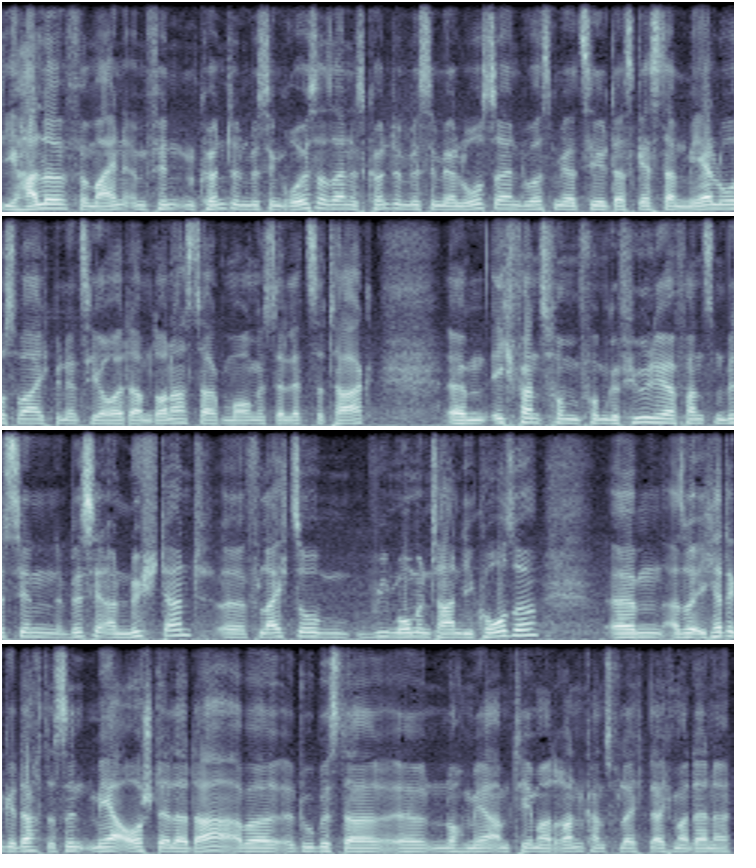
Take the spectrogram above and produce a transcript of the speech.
Die Halle für mein Empfinden könnte ein bisschen größer sein, es könnte ein bisschen mehr los sein. Du hast mir erzählt, dass gestern mehr los war. Ich bin jetzt hier heute am Donnerstag, morgen ist der letzte Tag. Ähm, ich fand es vom, vom Gefühl her fand's ein bisschen, bisschen ernüchternd, äh, vielleicht so wie momentan die Kurse. Ähm, also ich hätte gedacht, es sind mehr Aussteller da, aber äh, du bist da äh, noch mehr am Thema dran, kannst vielleicht gleich mal deine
